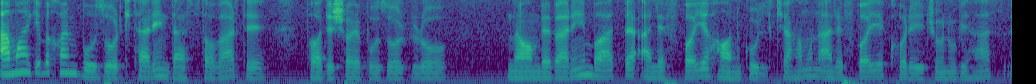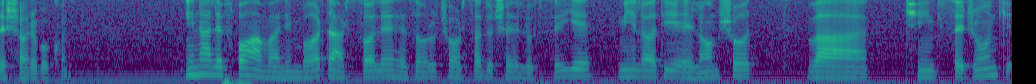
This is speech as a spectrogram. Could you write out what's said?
اما اگه بخوایم بزرگترین دستاورد پادشاه بزرگ رو نام ببریم باید به الفبای هانگول که همون الفبای کره جنوبی هست اشاره بکنیم. این الفبا اولین بار در سال 1443 میلادی اعلام شد و کینگ سجونگ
